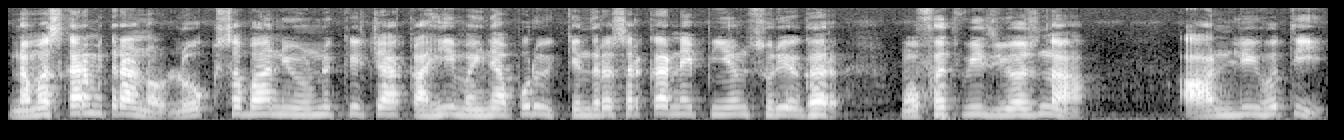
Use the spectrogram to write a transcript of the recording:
नमस्कार मित्रांनो लोकसभा निवडणुकीच्या काही महिन्यापूर्वी केंद्र सरकारने पी एम सूर्यघर मोफत वीज योजना आणली होती.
